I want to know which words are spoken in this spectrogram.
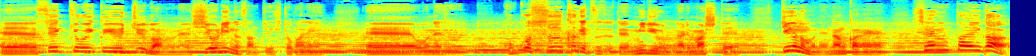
えー、性教育 YouTuber のねしおりーぬさんっていう人がね、えー、をねここ数ヶ月で見るようになりましてっていうのもねなんかね先輩が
